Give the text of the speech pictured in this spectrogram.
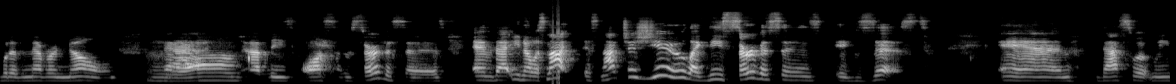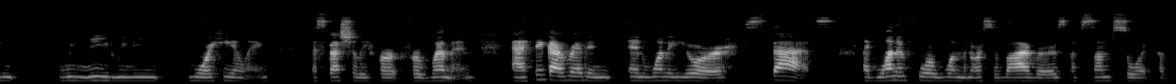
would have never known that yeah. you have these awesome services and that you know it's not it's not just you like these services exist and that's what we we need we need more healing especially for for women i think i read in in one of your stats like one in four women are survivors of some sort of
